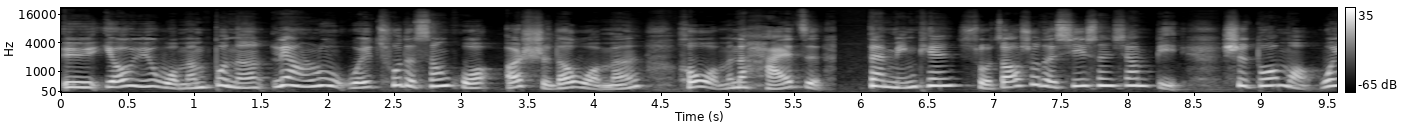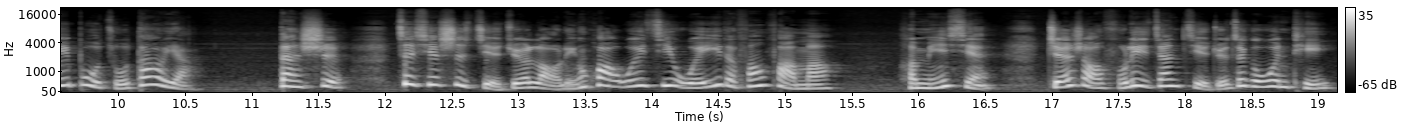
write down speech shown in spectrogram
与由于我们不能量入为出的生活而使得我们和我们的孩子在明天所遭受的牺牲相比，是多么微不足道呀！但是，这些是解决老龄化危机唯一的方法吗？很明显，减少福利将解决这个问题，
